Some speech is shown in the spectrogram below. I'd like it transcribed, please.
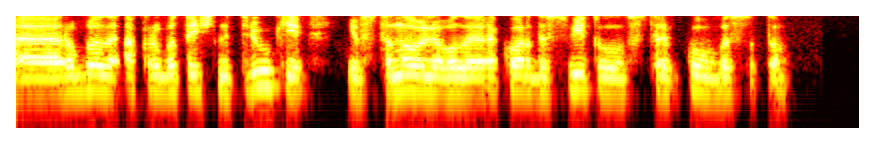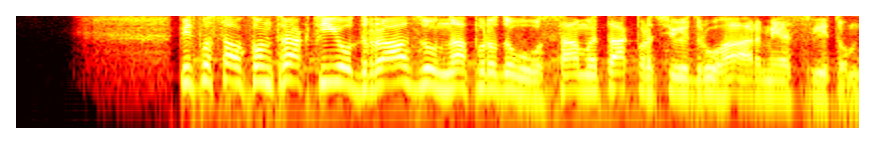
е, робили акробатичні трюки і встановлювали рекорди світу в стрибку в висоту. Підписав контракт і одразу на передову. Саме так працює друга армія світу.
